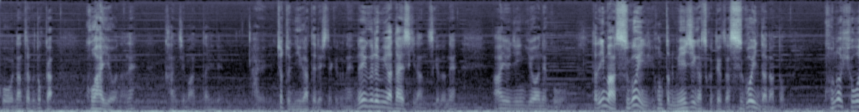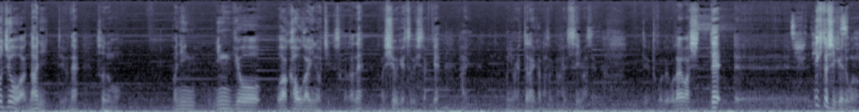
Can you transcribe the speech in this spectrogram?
こうなんとなくどっか怖いようなね感じもあったりで、はい、ちょっと苦手でしたけどね。ぬいぐるみは大好きなんですけどね。ああいう人形はねこうただ今すごい本当の名人が作ったやつはすごいんだなと。この表情は何っていうねそういうのも、まあ、人形は顔が命ですからね。秋月でしたっけ？はい。今やってないからそれはい、すいません。というところでございまして、えー、生きとし生けるもの。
